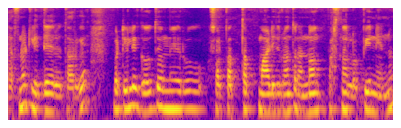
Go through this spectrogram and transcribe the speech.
ಡೆಫಿನೆಟ್ಲಿ ಇದ್ದೇ ಇರುತ್ತೆ ಅವ್ರಿಗೆ. ಬಟ್ ಇಲ್ಲಿ ಗೌತಮಿಯರು ಸ್ವಲ್ಪ ತಪ್ಪು ಮಾಡಿದ್ರು ಅಂತ ನನ್ನ ಒಂದು ಪರ್ಸ್ನಲ್ ಒಪಿನಿಯನ್ನು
